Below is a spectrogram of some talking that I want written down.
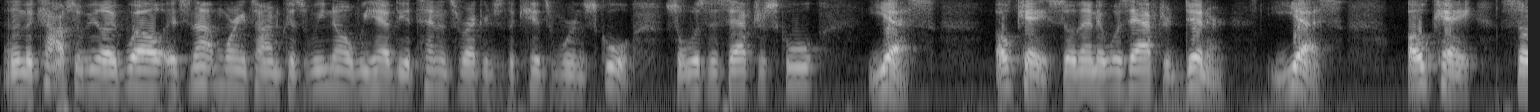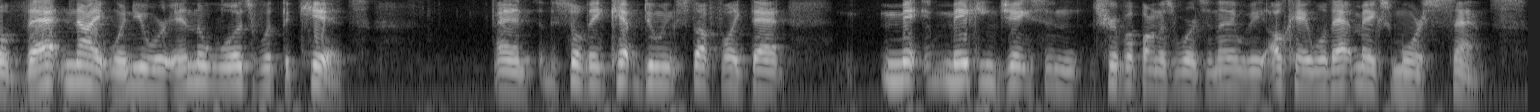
And then the cops would be like, well, it's not morning time because we know we have the attendance records. The kids were in school. So was this after school? Yes. Okay, so then it was after dinner. Yes. Okay, so that night when you were in the woods with the kids, and so they kept doing stuff like that, ma- making Jason trip up on his words, and then it would be okay. Well, that makes more sense.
